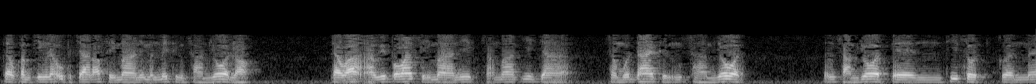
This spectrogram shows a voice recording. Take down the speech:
แต่ความจริงแล้วอุปจาระสีมานี่มันไม่ถึงสามโยชน์หรอก แต่ว่าอาวิปวัตสีมานี่สามารถที่จะสมมุติได้ถึงสามโยชน์ทั้งสามโยชน์เป็นที่สุดเกินแม้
